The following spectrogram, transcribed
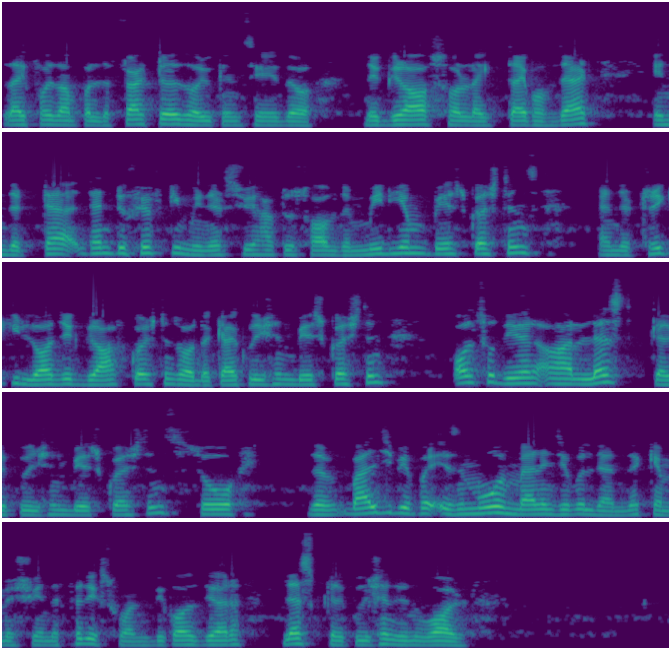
Like for example the factors or you can say the the graphs or like type of that. In the 10, 10 to 50 minutes you have to solve the medium based questions and the tricky logic graph questions or the calculation based question. Also there are less calculation based questions. So the biology paper is more manageable than the chemistry and the physics one because there are less calculations involved.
